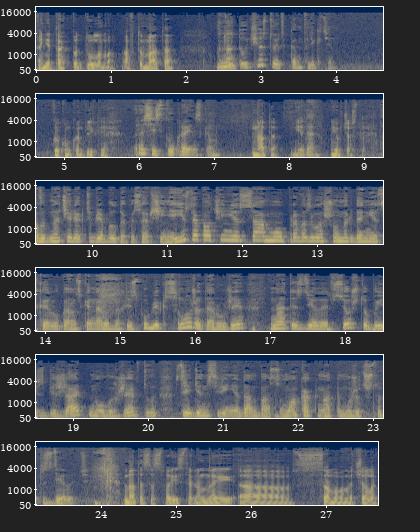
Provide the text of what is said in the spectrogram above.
а не так под дулом автомата. НАТО участвует в конфликте? В каком конфликте? Российско-украинском. НАТО? Нет, да. не участвует. А вот в начале октября было такое сообщение. Если ополчение самопровозглашенных Донецкой и Луганской народных республик сложат оружие, НАТО сделает все, чтобы избежать новых жертв среди населения Донбасса. Ну а как НАТО может что-то сделать? НАТО со своей стороны с самого начала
